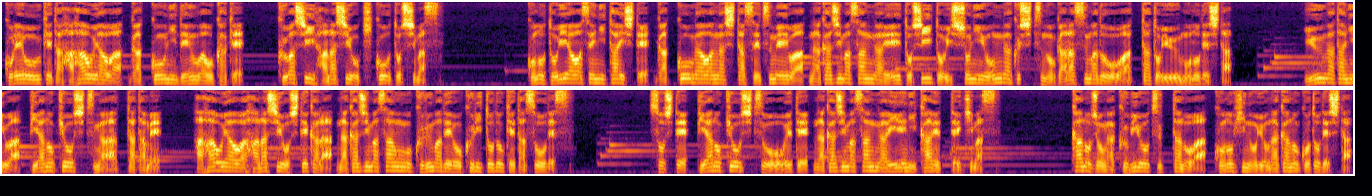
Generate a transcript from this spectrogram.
これを受けた母親は学校に電話をかけ、詳しい話を聞こうとします。この問い合わせに対して学校側がした説明は中島さんが A と C と一緒に音楽室のガラス窓を割ったというものでした。夕方にはピアノ教室があったため、母親は話をしてから中島さんを車で送り届けたそうです。そしてピアノ教室を終えて中島さんが家に帰ってきます。彼女が首を吊ったのはこの日の夜中のことでした。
